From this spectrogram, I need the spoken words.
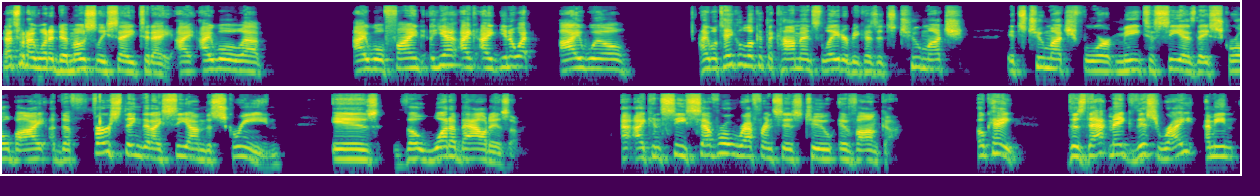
that's what I wanted to mostly say today. I, I will uh, I will find yeah, I, I you know what? I will I will take a look at the comments later because it's too much it's too much for me to see as they scroll by. The first thing that I see on the screen is the whataboutism. I, I can see several references to Ivanka. Okay, does that make this right? I mean,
